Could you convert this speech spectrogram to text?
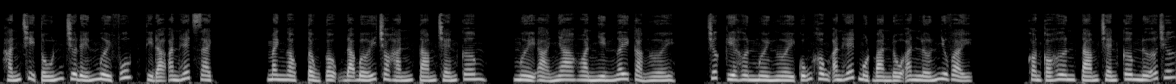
Hắn chỉ tốn chưa đến 10 phút thì đã ăn hết sạch. Manh Ngọc tổng cộng đã bới cho hắn 8 chén cơm, 10 ả nha hoàn nhìn ngây cả người, trước kia hơn 10 người cũng không ăn hết một bàn đồ ăn lớn như vậy. Còn có hơn 8 chén cơm nữa chứ,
